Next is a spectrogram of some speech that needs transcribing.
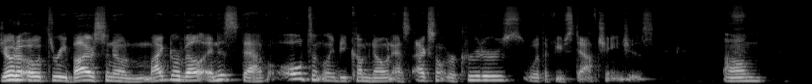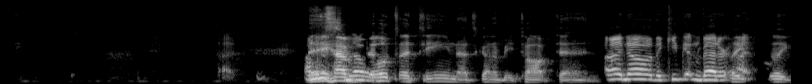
Joda 03, Buy or Sonnone, Mike Norvell and his staff ultimately become known as excellent recruiters with a few staff changes. Um, they have built a team that's going to be top 10. I know. They keep getting better. Like, I, like,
